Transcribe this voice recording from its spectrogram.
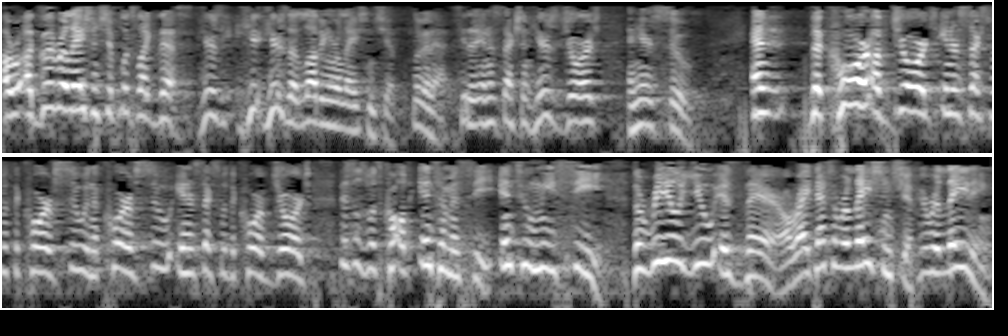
A, a good relationship looks like this. Here's, here, here's a loving relationship. Look at that. See the intersection? Here's George and here's Sue. And the core of George intersects with the core of Sue, and the core of Sue intersects with the core of George. This is what's called intimacy. Into me see. The real you is there, all right? That's a relationship. You're relating.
